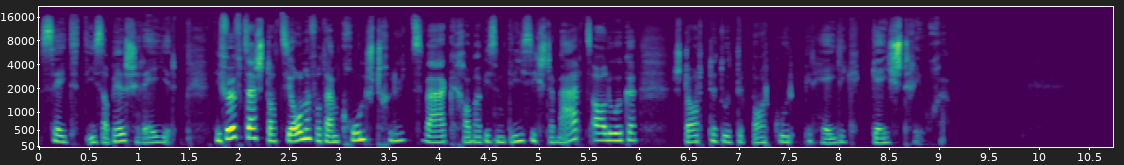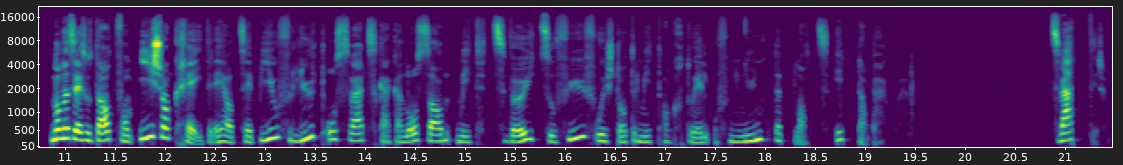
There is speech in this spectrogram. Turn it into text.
sagt Isabel Schreier. Die 15 Stationen von dem Kunstkreuzweg kann man bis zum 30. März anschauen. Starten tut der Parcours bei Heilig Geistkirche. Noch ein Resultat vom Eishockey. Der EHC Biel verliert auswärts gegen Lausanne mit 2 zu 5 und ist damit aktuell auf dem 9. Platz in der Tabelle. Das Wetter.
